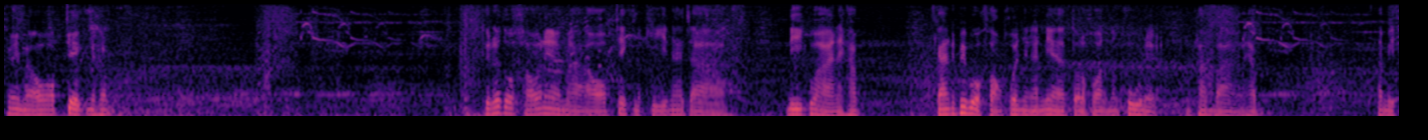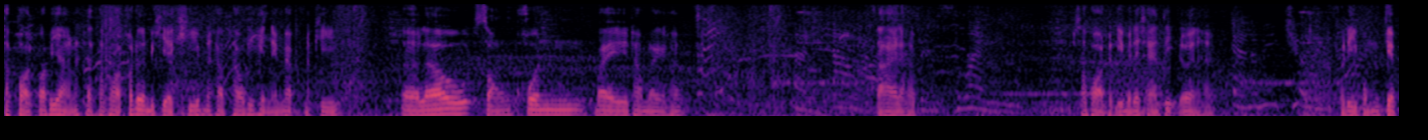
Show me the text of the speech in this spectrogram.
ไม่มาเอาออบเจกต์นะครับ คือถ้าตัวเขาเนี่ยมาเอาออบเจกต์เมื่อกี้น่าจะดีกว่านะครับ การที่พี่บวก 2 คนอย่างนั้นเนี่ยตัวละครทั้งคู่เนี่ยค่อนข้างบางนะครับ ถ้ามีซัพพอร์ตก็ไปอย่างนะแต่ซัพพอร์ตเขาเดินไปเคลียร์คีปนะครับเท่าที่เห็นในแมปเมื่อกี้เออแล้ว 2 คนไปทำอะไรครับ ตายแล้วครับซัพพอร์ตเมื่อกี้ไม่ได้ใช้อันติด้วยนะครับพอดีผมเก็บ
